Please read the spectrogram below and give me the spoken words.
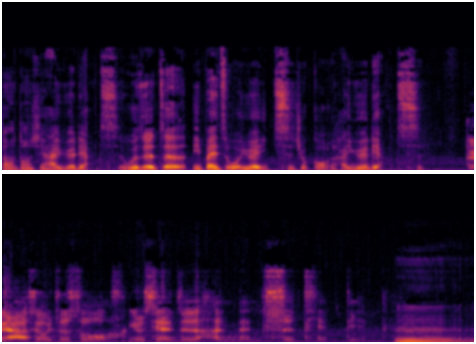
这种东西还约两次，我觉得这一辈子我约一次就够了，还约两次。对啊，所以我就说，有些人就是很能吃甜点。嗯，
